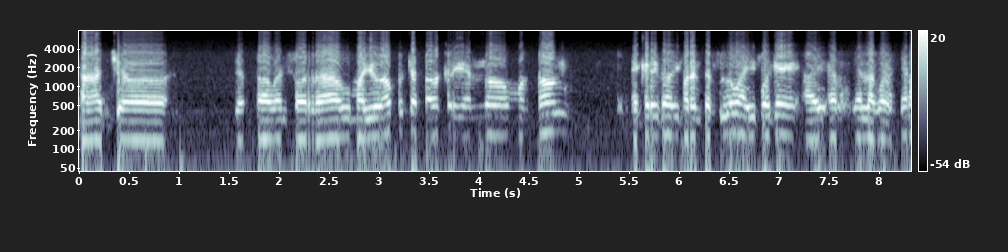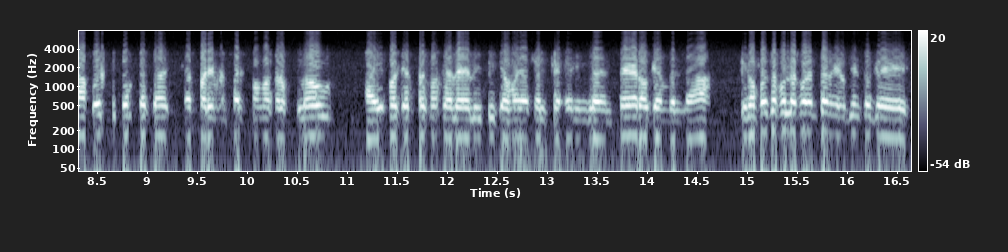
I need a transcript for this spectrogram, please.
Hacho, yo estaba encerrado, me ayudó porque estaba escribiendo un montón, he escrito diferentes flows, ahí fue que ahí, en la cuarentena fue que empecé a experimentar con otros flows, ahí fue que empezó a hacer el EP que voy a hacer en inglés entero, que en verdad, si no fuese por la cuarentena, yo pienso que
